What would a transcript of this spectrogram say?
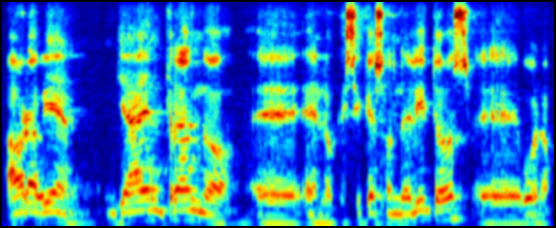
Ahora bien, ya entrando eh, en lo que sí que son delitos, bueno,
